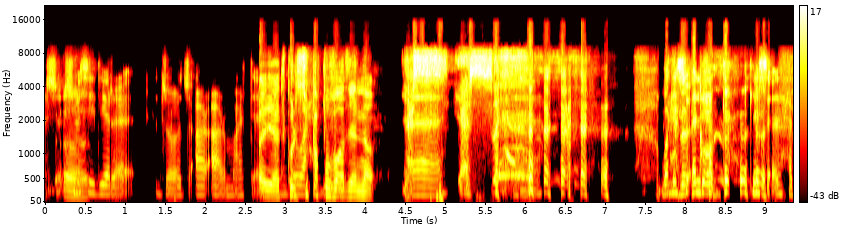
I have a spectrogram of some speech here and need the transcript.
شنو آه. تيدير جورج آر آر مارتن؟ اي تكون super pouvoir ديالنا. yes yes. مرحبا بكم. ليس الحد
